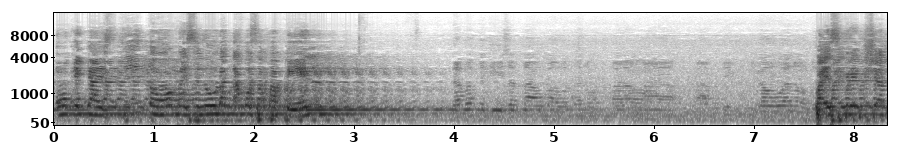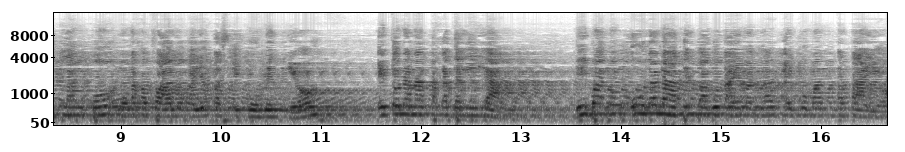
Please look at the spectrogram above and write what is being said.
Okay guys, dito may sinulat ako sa papel. Dapat nag-iisang tao bawat ano, para ma- ma-update. Ikaw ano, Pa-screenshot lang po na nakafollow kayo tapos i-comment nyo. Ito na napakadali lang. Di ba nung una natin bago tayo mag-live ay kumanta tayo?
